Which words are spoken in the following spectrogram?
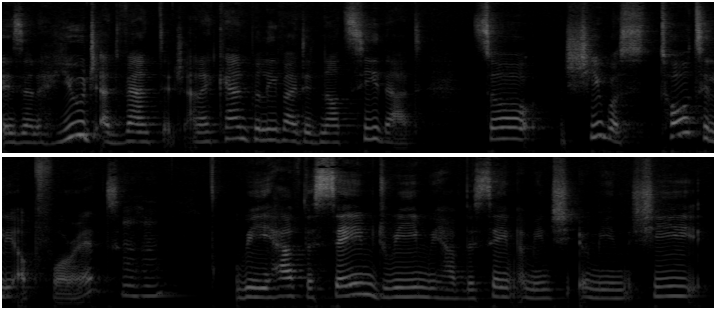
is a huge advantage. And I can't believe I did not see that. So she was totally up for it. Mm-hmm. We have the same dream. We have the same. I mean, she, I mean, she,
